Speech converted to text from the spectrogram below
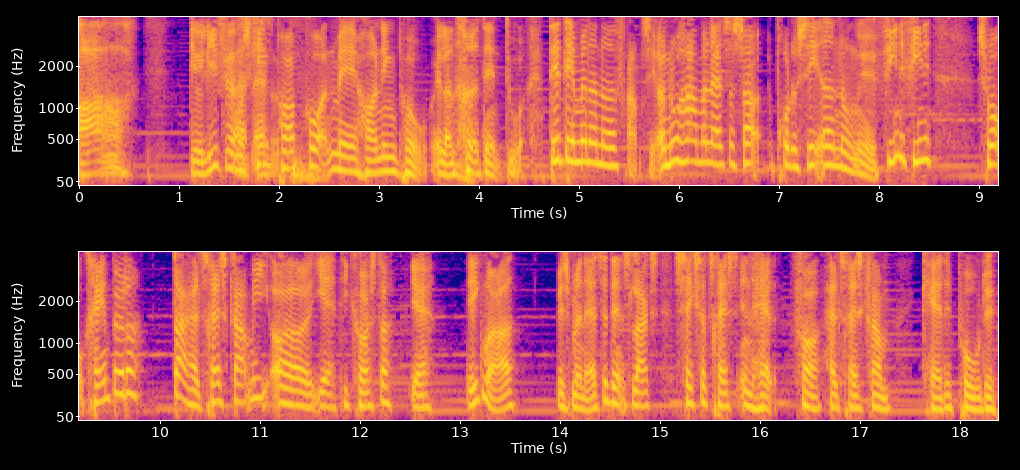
Åh, det er jo lige før, måske at, altså... popcorn med honning på, eller noget af den dur. Det er det, man er nået frem til. Og nu har man altså så produceret nogle øh, fine, fine små cremebøtter. Der er 50 gram i, og ja, de koster, ja, ikke meget, hvis man er til den slags, 66,5 for 50 gram kattepote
